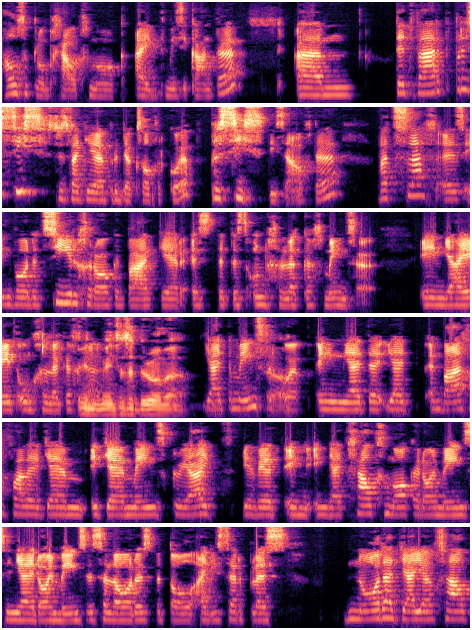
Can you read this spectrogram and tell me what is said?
helse klomp geld gemaak uit musikante. Ehm um, dit werk presies soos wat jy 'n produk sal verkoop, presies dieselfde wat sleg is en waar dit suur geraak het baie keer is dit is ongelukkig mense en jy het ongelukkige En mense se drome. jy het 'n mens Ja. verkoop ja. en jy het 'n- jy het in baie gevalle het jy het jy 'n mens create jy weet en en jy het geld gemaak uit daai mense en jy het daai mense salaris betaal uit die surplus nadat jy jou geld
